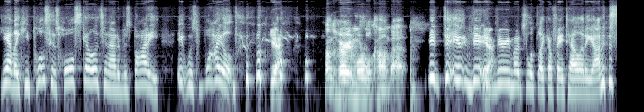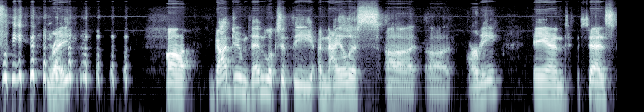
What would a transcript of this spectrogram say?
yeah, like he pulls his whole skeleton out of his body. It was wild. Yeah. Sounds very Mortal Kombat. It it, ve- Yeah. it very much looked like a fatality, honestly. right? uh, God Doom then looks at the Annihilus uh, uh, army and says,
